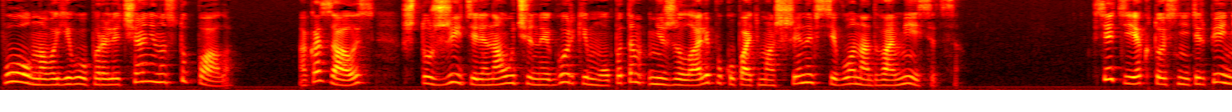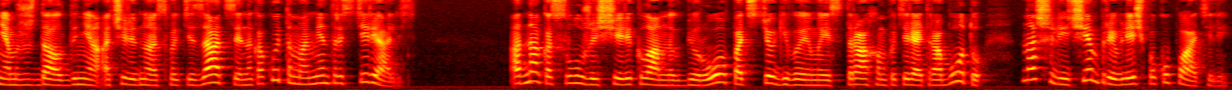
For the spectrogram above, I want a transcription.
полного его паралича не наступало. Оказалось, что жители, наученные горьким опытом, не желали покупать машины всего на два месяца. Все те, кто с нетерпением ждал дня очередной асфальтизации, на какой-то момент растерялись. Однако служащие рекламных бюро, подстегиваемые страхом потерять работу, нашли чем привлечь покупателей.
